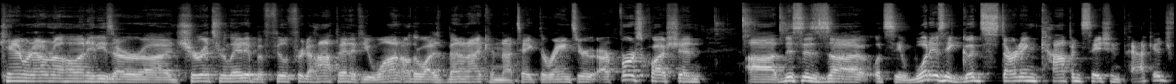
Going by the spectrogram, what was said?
Cameron, I don't know how many of these are uh, insurance related, but feel free to hop in if you want. Otherwise, Ben and I can uh, take the reins here. Our first question uh, this is, uh, let's see, what is a good starting compensation package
